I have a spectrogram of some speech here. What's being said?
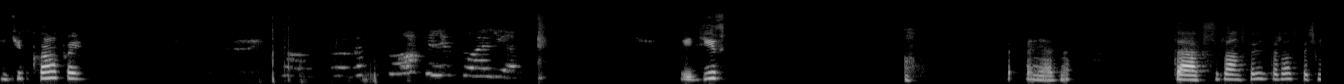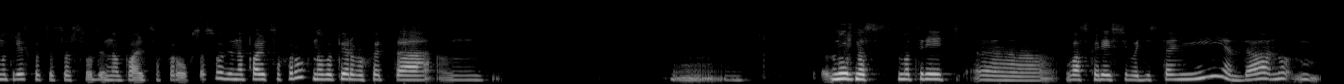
Иди какай. Иди в... Все понятно. Так, Светлана, скажите, пожалуйста, почему трескаются сосуды на пальцах рук? Сосуды на пальцах рук, ну, во-первых, это нужно смотреть, э, у вас, скорее всего, дистония, да, ну,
